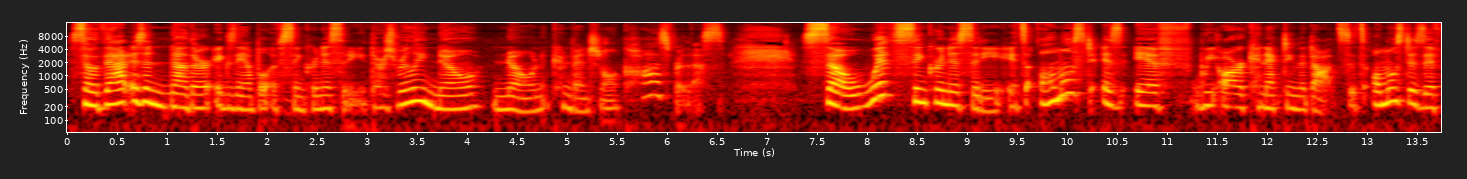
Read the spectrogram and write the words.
So that is another example of synchronicity. There's really no known conventional cause for this. So, with synchronicity, it's almost as if we are connecting the dots. It's almost as if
